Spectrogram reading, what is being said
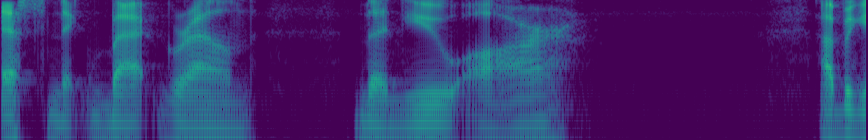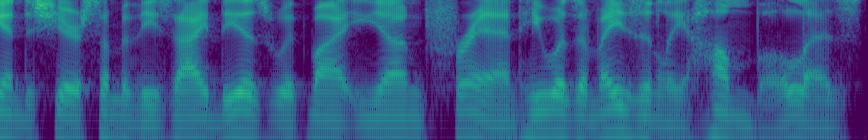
ethnic background than you are? I began to share some of these ideas with my young friend. He was amazingly humble as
